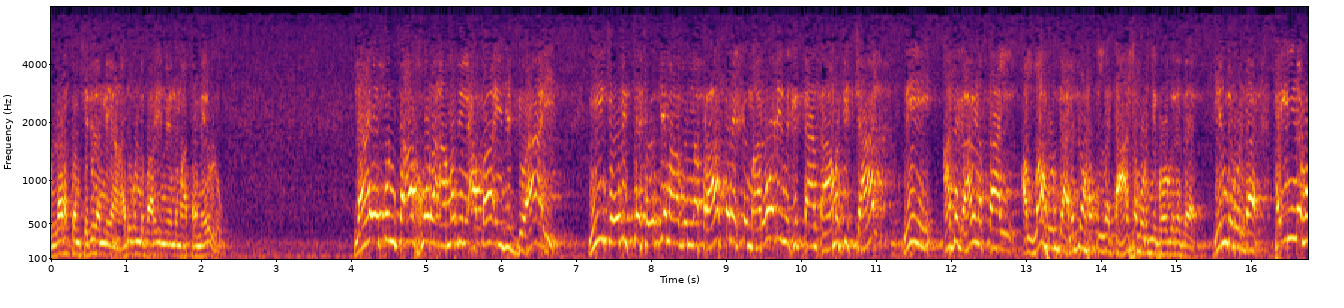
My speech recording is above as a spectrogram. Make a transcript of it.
ഉള്ളടക്കം ശരി തന്നെയാണ് അതുകൊണ്ട് പറയുന്നതെന്ന് മാത്രമേ ഉള്ളൂ ലായക്കുൻ താഹുറ അമദിൽ അപായി വിദ്വായി നീ ചോദിച്ച ചോദ്യമാകുന്ന പ്രാർത്ഥനയ്ക്ക് മറുപടി കിട്ടാൻ താമസിച്ചാൽ നീ അത് കാരണത്താൽ അള്ളാഹുവിന്റെ അനുഗ്രഹത്തിൽ നിന്നിട്ട് ആശ മുറിഞ്ഞു പോകരുത്. എന്തുകൊണ്ട്? ഫൈനഹു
